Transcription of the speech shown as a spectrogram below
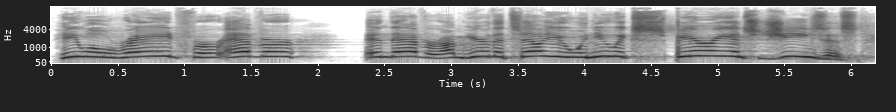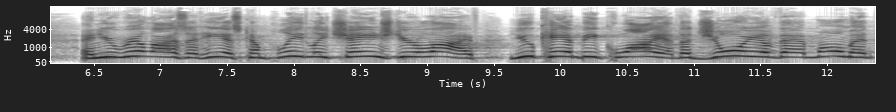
He will reign forever and ever. I'm here to tell you when you experience Jesus, and you realize that He has completely changed your life, you can't be quiet. The joy of that moment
